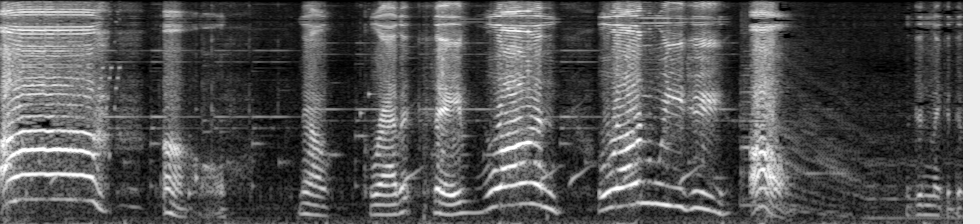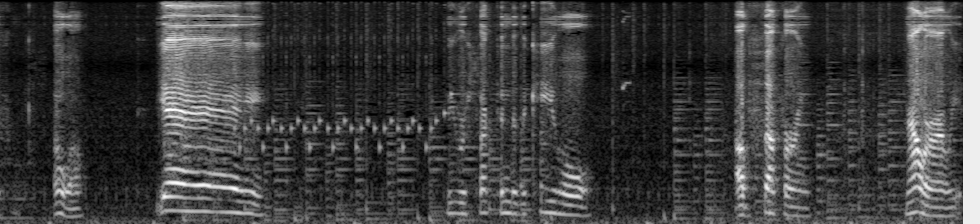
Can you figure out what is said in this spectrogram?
Ah! Oh. Now, grab it, save, run! Run, Weegee! Oh! It didn't make a difference. Oh well. Yay! We were sucked into the keyhole of suffering. Now where are we?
